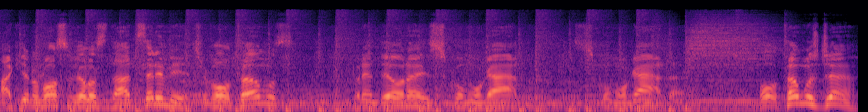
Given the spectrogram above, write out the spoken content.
aqui no nosso Velocidade Sem Limite. Voltamos. Prendeu, né? Excomungado. Excomungada. Voltamos, Jan.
